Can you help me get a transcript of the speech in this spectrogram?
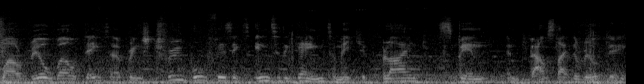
While real-world data brings true ball physics into the game to make it fly, spin, and bounce like the real thing.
